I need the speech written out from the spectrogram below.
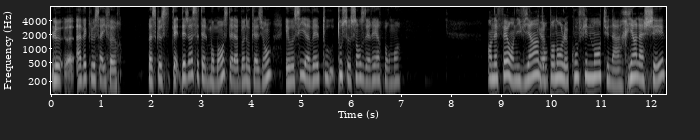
le, euh, avec le cipher. Parce que déjà, c'était le moment, c'était la bonne occasion. Et aussi, il y avait tout, tout, ce sens derrière pour moi. En effet, on y vient. Donc, pendant le confinement, tu n'as rien lâché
